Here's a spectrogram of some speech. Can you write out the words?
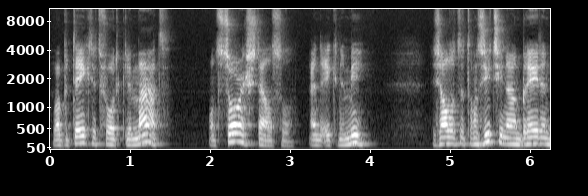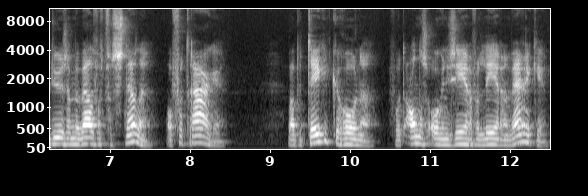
Wat betekent het voor het klimaat, ons zorgstelsel en de economie? Zal het de transitie naar een brede en duurzame welvaart versnellen of vertragen? Wat betekent corona voor het anders organiseren van leren en werken?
